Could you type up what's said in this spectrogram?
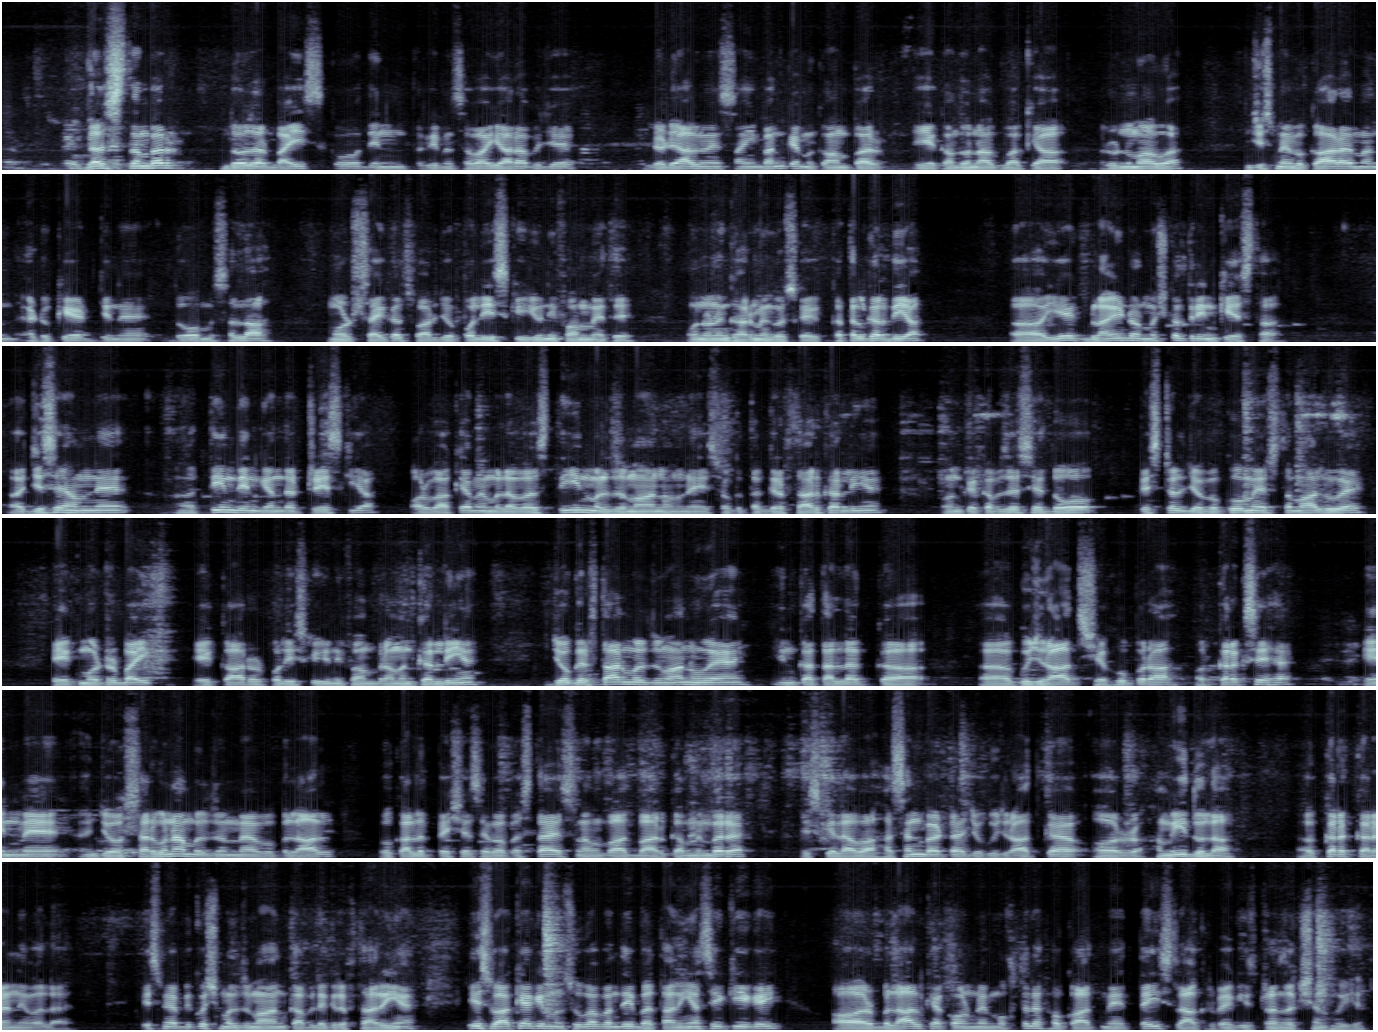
दस सितंबर 2022 को दिन तकरीबन सवा ग्यारह बजे डडियाल में साई बन के मकाम पर एक अंदोनाक वाक़ रूनमा हुआ, जिसमें वकार अहमद एडवोकेट, जिन्हें दो मसल्ला मोटरसाइकिल सवार जो पुलिस की यूनिफॉर्म में थे, उन्होंने घर में घुस के कत्ल कर दिया। ये एक ब्लाइंड और मुश्किल तरीन केस था जिसे हमने तीन दिन के अंदर ट्रेस किया और वाक़ में मुलवस तीन मलजमान हमने इस वक्त तक गिरफ़्तार कर लिए उनके कब्ज़े से दो पिस्टल जो वकू में इस्तेमाल हुए, एक मोटर बाइक एक कार और पुलिस की यूनिफॉर्म बरामद कर ली हैं। जो गिरफ़्तार मुलजमान हुए हैं, इनका तल्लक गुजरात शेखुपुरा और करक से है। इनमें जो सरगुना मुलजम है, वो बिलाल वकालत पेशे से वाबस्ता है, इस्लामाबाद बार का मेंबर है। इसके अलावा हसन भट्ट जो गुजरात का है, और हमीदुल्ला करक का रहने वाला है। इसमें अभी कुछ मुलजमान काबिल गिरफ़्तारी हैं। इस वाक़ की मनसूबाबंदी बरतानिया से की गई। और बलाल के अकाउंट में मुख्तलिफ़ अवकात में तेईस लाख रुपये की ट्रांजेक्शन हुई है।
